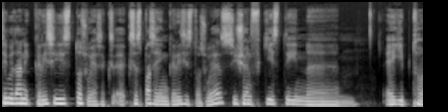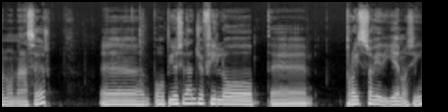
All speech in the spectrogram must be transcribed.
που ήταν η κρίση στο Σουέζ. Εξ- ε, Ξέσπασε η κρίση στο Σουέζ. Είχε ευκεί στην ε, Αίγυπτο ο Νάσερ, ε, ο οποίος ήταν και φίλος ε, πρώην Σοβιετικής Ένωσης.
